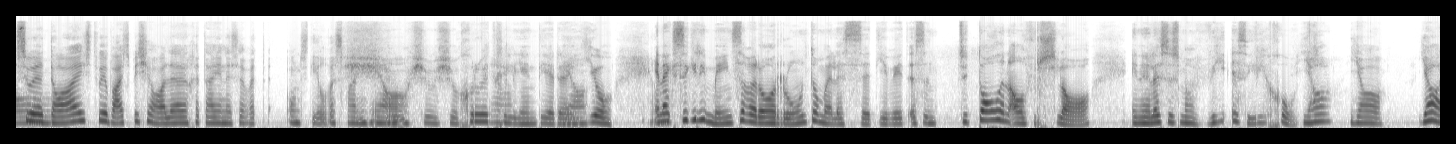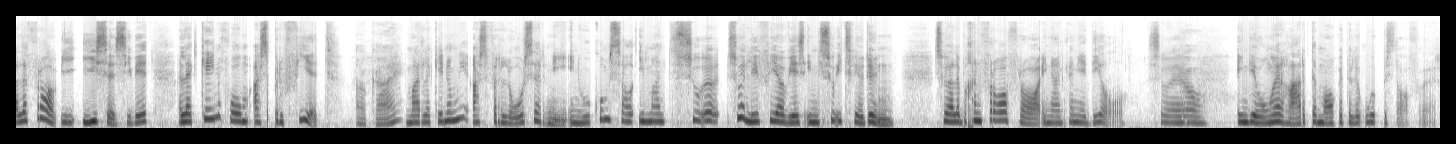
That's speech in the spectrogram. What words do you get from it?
So daai is twee baie spesiale getuienisse wat ons deel was van ja. Ja, sjo, sjo, groot Ja. geleenthede. Ja. Jo. En ek seker die mense wat daar rondom hulle sit, jy weet, is in totaal en al verslae en hulle soos maar wie is hierdie God? Ja, ja. Ja, hulle vra "Je- Jesus, jy weet, hulle ken vir hom as profeet, Okay. maar hulle ken hom nie as verlosser nie. En hoekom sal iemand so so lief vir jou wees en so iets vir jou doen? So hulle begin vra vra en dan kan jy deel. So Ja. En die honger harte maak dit hulle oop is daarvoor.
